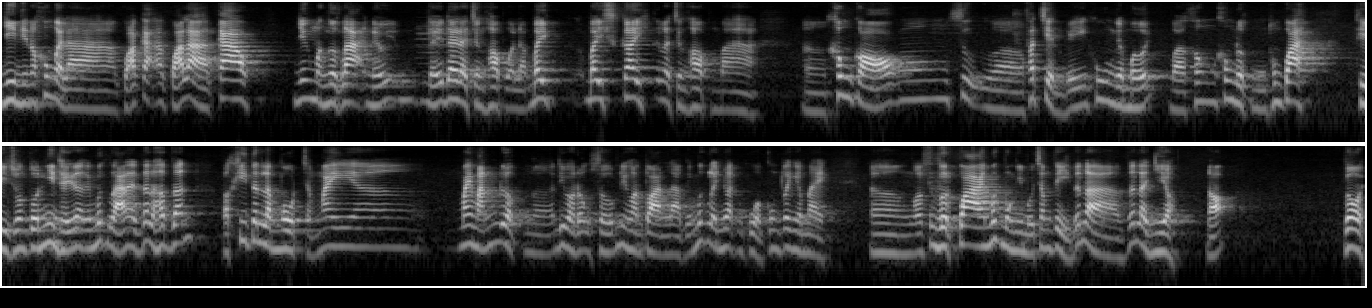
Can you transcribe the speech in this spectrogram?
Nhìn thì nó không phải là quá cả quá là cao nhưng mà ngược lại nếu đấy đây là trường hợp gọi là base base case tức là trường hợp mà uh, không có sự uh, phát triển cái khu công nghiệp mới và không không được thông qua thì chúng Tuấn nhìn thấy là cái mức giá này rất là hấp dẫn. Và khi Tân Lập một chẳng may uh, may mắn được ờ, đi vào động sớm thì hoàn toàn là cái mức lợi nhuận của công doanh nghiệp này uh, nó sẽ vượt qua mức 1.100 tỷ rất là rất là nhiều. Đó. Rồi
